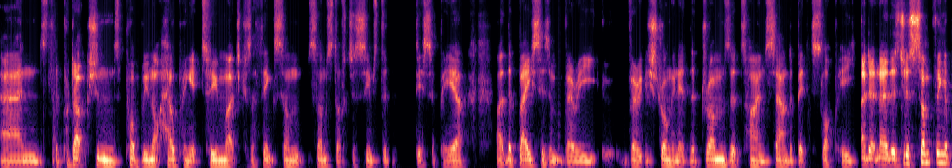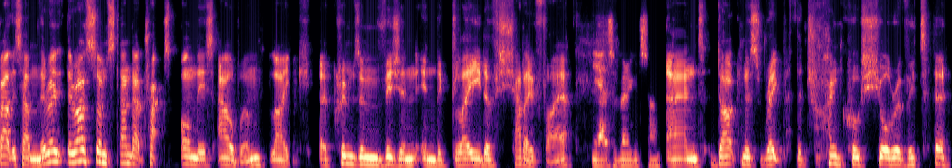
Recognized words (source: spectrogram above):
and the production's probably not helping it too much because i think some some stuff just seems to disappear. Like the bass isn't very, very strong in it. The drums at times sound a bit sloppy. I don't know. There's just something about this album. There are there are some standout tracks on this album, like a Crimson Vision in the Glade of Shadowfire. Yeah, it's a very good song. And Darkness Rape the Tranquil Shore of Eternity.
